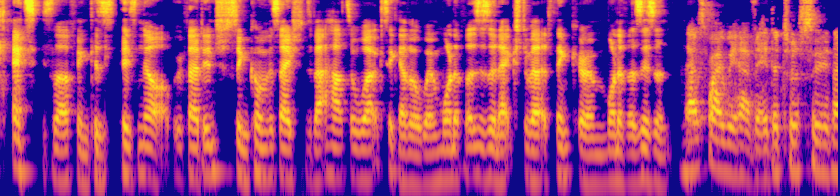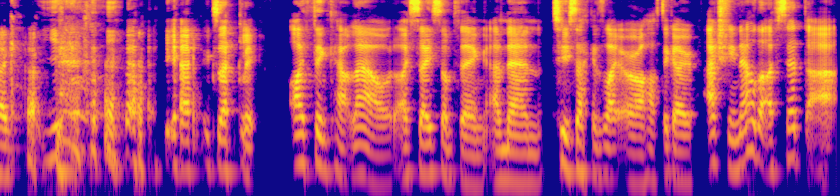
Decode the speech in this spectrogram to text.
Casey's laughing because he's not. We've had interesting conversations about how to work together when one of us is an extrovert thinker and one of us isn't. That's why we have editors soon, I guess. yeah, yeah, yeah, exactly. I think out loud, I say something, and then two seconds later, I'll have to go, actually, now that I've said that,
